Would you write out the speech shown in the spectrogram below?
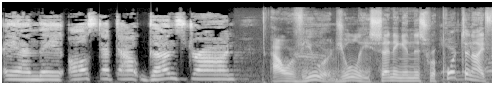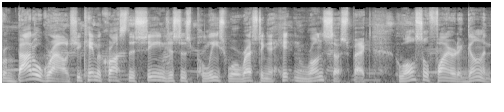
and they all stepped out, guns drawn. Our viewer, Julie, sending in this report tonight from Battleground. She came across this scene just as police were arresting a hit and run suspect who also fired a gun.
